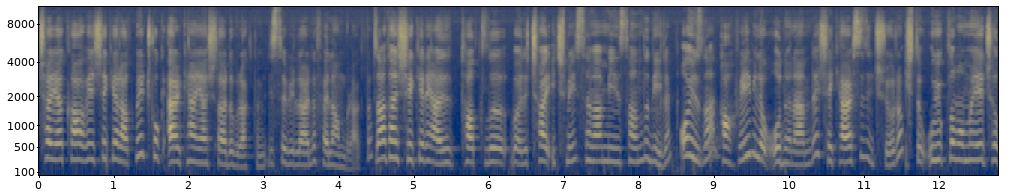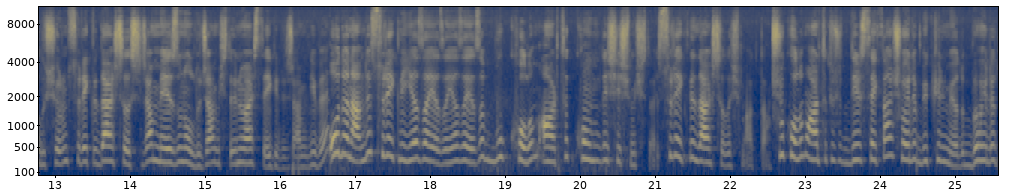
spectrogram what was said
çaya, kahveye şeker atmayı çok erken yaşlarda bıraktım. Lise birlerde falan bıraktım. Zaten şekeri yani tatlı böyle çay içmeyi seven bir insan da değilim. O yüzden kahveyi bile o dönemde şekersiz içiyorum. İşte uyuklamamaya çalışıyorum. Sürekli ders çalışacağım, mezun olacağım, işte üniversiteye gireceğim gibi. O dönemde sürekli yaza yaza yaza yaza bu kolum artık komple şişmişti. Sürekli ders çalışmaktan. Şu kolum artık şu dirsekten şöyle bükülmüyordu. Böyle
